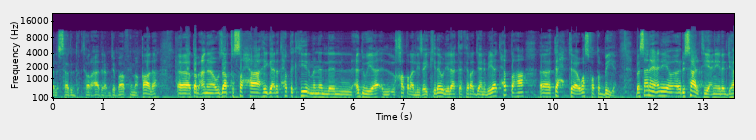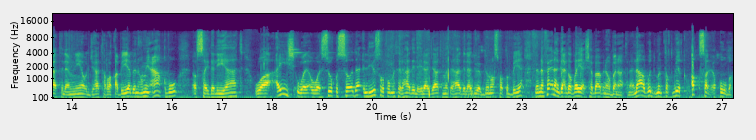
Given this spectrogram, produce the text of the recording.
الأستاذ الدكتور عادل عبد الجبار في مقاله. آه، طبعا وزارة الصحة هي قاعدة تحط كثير من ال- الأدوية الخطرة اللي زي كذا واللي لها تأثيرات جانبية تحطها آه، تحت وصفة طبية. بس أنا يعني رسالتي يعني إلى الجهات الأمنية والجهات الرقابية بأنهم يعاقبوا الصيدليات وأي والسوق السوداء اللي يصرفوا مثل هذه العلاجات ومثل هذه الأدوية بدون وصفة طبية لأن فعلا قاعدة تضيع شبابنا وبناتنا. لابد من تطبيق أقصى العقوبة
